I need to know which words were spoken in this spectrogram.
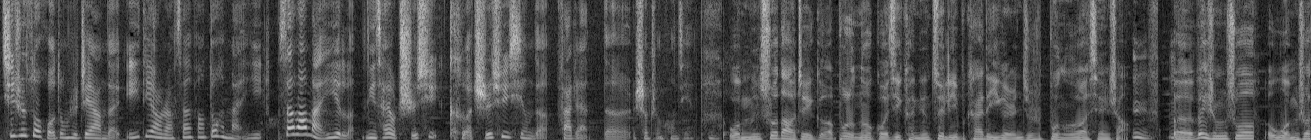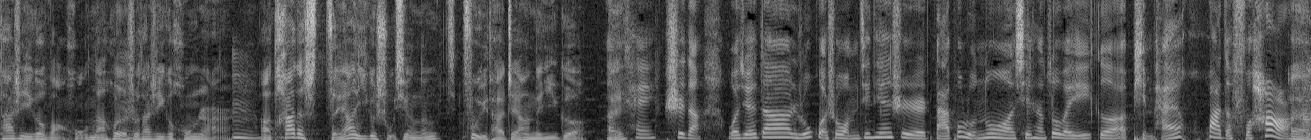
其实做活动是这样的，一定要让三方都很满意，三方满意了，你才有持续、可持续性的发展的生存空间。我们说到这个布鲁诺国际，肯定最离不开的一个人就是布鲁诺先生。嗯，呃，为什么说呃我们说他是一个网红呢？或者说他是一个红人儿？嗯啊，他的怎样一个属性能赋予他这样的一个？哎，OK，是的，我觉得如果说我们今天是把布鲁诺先生作为一个品牌化的符号哈，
